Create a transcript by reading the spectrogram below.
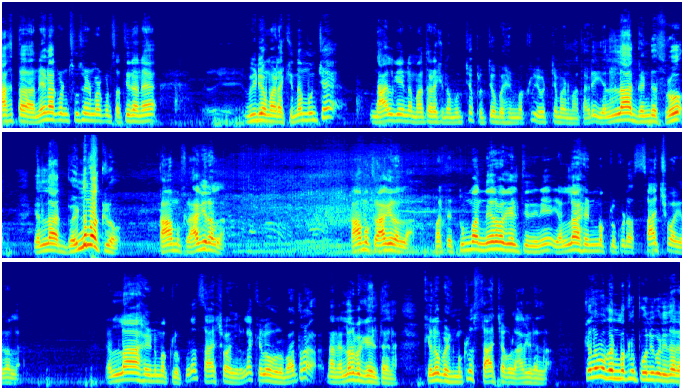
ಆತ ನೇಣಾಕೊಂಡು ಸೂಸೈಡ್ ಮಾಡ್ಕೊಂಡು ಸತ್ತಿದ್ದಾನೆ. ವಿಡಿಯೋ ಮಾಡೋಕ್ಕಿಂತ ಮುಂಚೆ ನಾಲ್ಗೆಯನ್ನು ಮಾತಾಡೋಕ್ಕಿಂತ ಮುಂಚೆ ಪ್ರತಿಯೊಬ್ಬ ಹೆಣ್ಮಕ್ಳು ಯೋಚನೆ ಮಾಡಿ ಮಾತಾಡಿ. ಎಲ್ಲ ಗಂಡಸರು, ಎಲ್ಲ ಗಂಡು ಮಕ್ಕಳು ಕಾಮುಕರಾಗಿರಲ್ಲ. ಕಾಮುಕರಾಗಿರಲ್ಲ. ಮತ್ತು ತುಂಬ ನೇರವಾಗಿ ಹೇಳ್ತಿದ್ದೀನಿ, ಎಲ್ಲ ಹೆಣ್ಮಕ್ಳು ಕೂಡ ಸಾಚ್ಯವಾಗಿರಲ್ಲ ಎಲ್ಲ ಹೆಣ್ಮಕ್ಳು ಕೂಡ ಸಾಚವಾಗಿರಲ್ಲ ಕೆಲವೊಬ್ಬರು ಮಾತ್ರ ನಾನು ಎಲ್ಲರ ಬಗ್ಗೆ ಹೇಳ್ತಾ ಇಲ್ಲ. ಕೆಲವೊಬ್ಬ ಹೆಣ್ಮಕ್ಳು ಸಾಚಗಳು ಆಗಿರಲ್ಲ. ಕೆಲವೊಬ್ಬ ಗಂಡ್ಮಕ್ಳು ಪೋಲಿಗಳು ಇದ್ದಾರೆ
